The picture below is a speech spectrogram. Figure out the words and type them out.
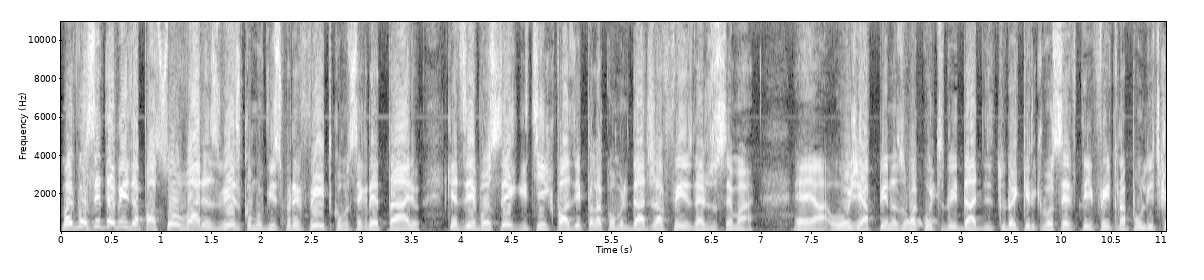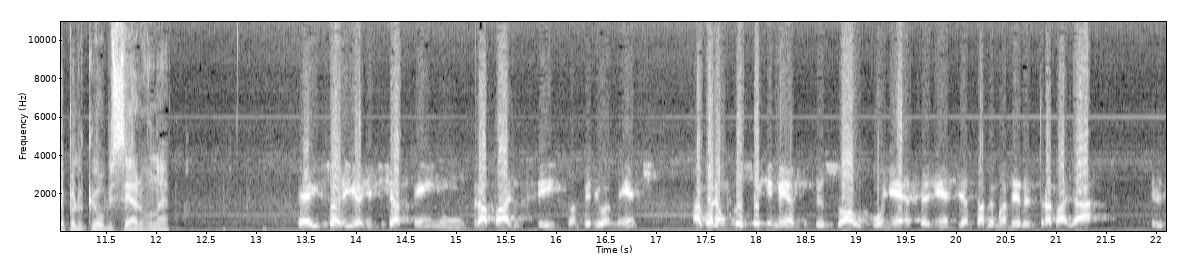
Mas você também já passou várias vezes como vice-prefeito, como secretário, quer dizer, você que tinha que fazer pela comunidade já fez, né, Josemar? É, hoje é apenas uma continuidade de tudo aquilo que você tem feito na política, pelo que eu observo, né? É isso aí, a gente já tem um trabalho feito anteriormente. Agora é um prosseguimento, o pessoal conhece a gente, já sabe a maneira de trabalhar, eles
